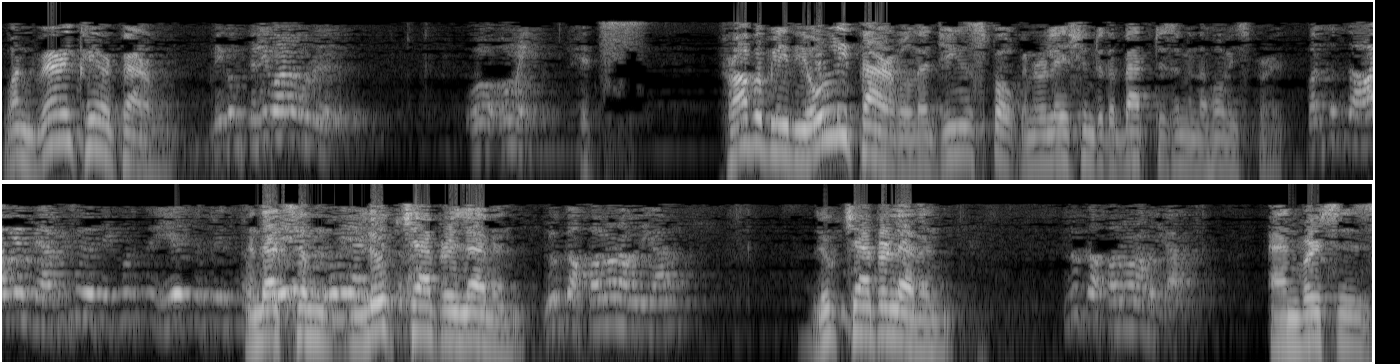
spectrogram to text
One very clear parable. It's probably the only parable that Jesus spoke in relation to the baptism in the Holy Spirit. And that's from Luke chapter 11. Luke chapter 11 and verses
